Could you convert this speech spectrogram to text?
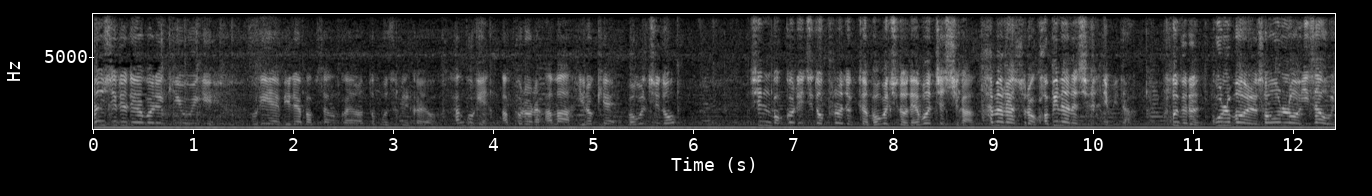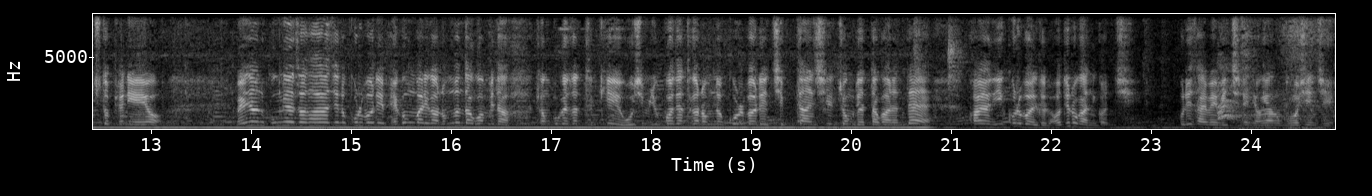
현실이 되어버린 기후위기 우리의 미래 밥상은 과연 어떤 모습일까요? 한국인 앞으로는 아마 이렇게 먹을지도 신먹거리 지도 프로젝트 먹을지도 네 번째 시간. 하면 할수록 겁이 나는 시간입니다. 오늘은 꿀벌 서울로 이사 올 지도 편이에요. 매년 국내에서 사라지는 꿀벌이 100억 마리가 넘는다고 합니다. 경북에선 특히 56%가 넘는 꿀벌이 집단 실종됐다고 하는데 과연 이 꿀벌들 어디로 간 건지 우리 삶에 미치는 영향은 무엇인지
